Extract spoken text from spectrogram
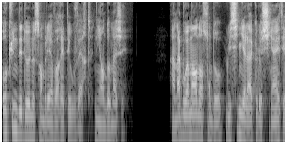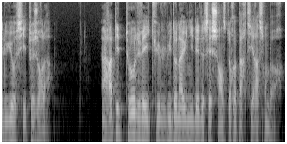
Aucune des deux ne semblait avoir été ouverte ni endommagée. Un aboiement dans son dos lui signala que le chien était lui aussi toujours là. Un rapide tour du véhicule lui donna une idée de ses chances de repartir à son bord.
